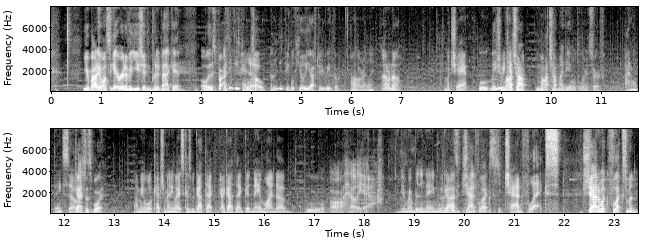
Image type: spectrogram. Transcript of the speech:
your body wants to get rid of it. You shouldn't put it back in. Oh, this. part- I think these people. Hello. I think these people heal you after you eat them. oh, really? I don't know. I'm a chap. Ooh, maybe Should we catch Machop. Machop might be able to learn surf. I don't think so. Catch this boy. I mean, we'll catch him anyways because we got that. I got that good name lined up. Ooh, oh hell yeah. You remember the name we I got? was it Chad Flex? Chad Flex. Chadwick Flexman,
